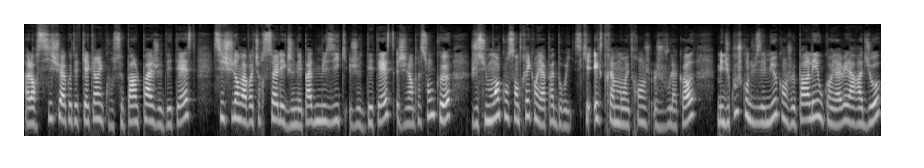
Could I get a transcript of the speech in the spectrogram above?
Alors si je suis à côté de quelqu'un et qu'on se parle pas, je déteste. Si je suis dans ma voiture seule et que je n'ai pas de musique, je déteste. J'ai l'impression que je suis moins concentrée quand il n'y a pas de bruit. Ce qui est extrêmement étrange, je vous l'accorde. Mais du coup, je conduisais mieux quand je parlais ou quand il y avait la radio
